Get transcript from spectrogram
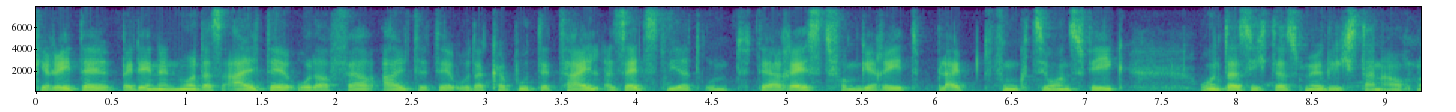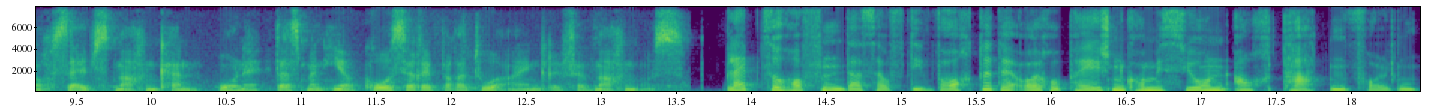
Geräte, bei denen nur das alte oder veraltete oder kaputte Teil ersetzt wird und der Rest vom Gerät bleibt funktionsfähig und dass ich das möglichst dann auch noch selbst machen kann, ohne dass man hier große Reparatureingriffe machen muss. Bleibt zu hoffen, dass auf die Worte der Europäischen Kommission auch Taten folgen.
